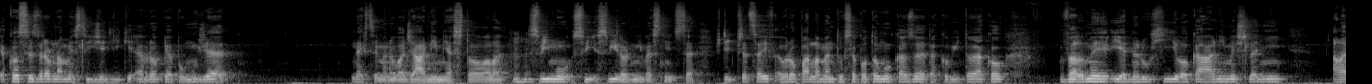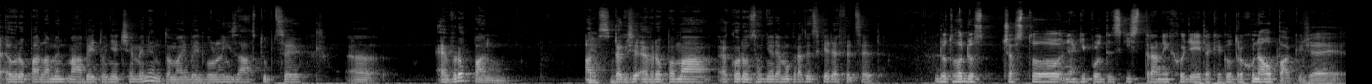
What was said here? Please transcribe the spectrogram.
jako si zrovna myslí, že díky Evropě pomůže nechci jmenovat žádný město, ale mm-hmm. svýmu, svý, svý rodní vesničce. Vždyť přece i v Europarlamentu se potom ukazuje takový to jako velmi jednoduchý lokální myšlení, ale Europarlament má být to něčem jiným, to mají být volení zástupci uh, Evropanů. A takže Evropa má jako rozhodně demokratický deficit do toho dost často nějaký politické strany chodí tak jako trochu naopak, že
